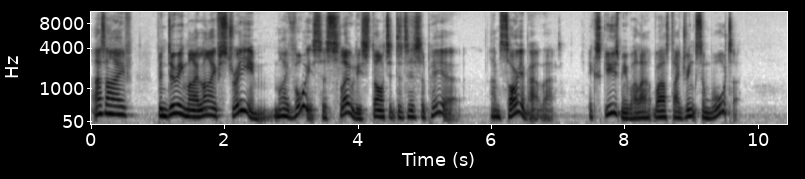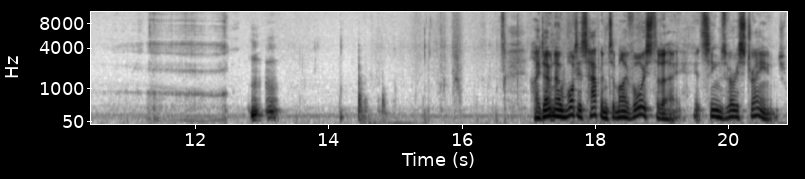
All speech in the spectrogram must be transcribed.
As I've been doing my live stream, my voice has slowly started to disappear. I'm sorry about that. Excuse me while I, whilst I drink some water. I don't know what has happened to my voice today. It seems very strange.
